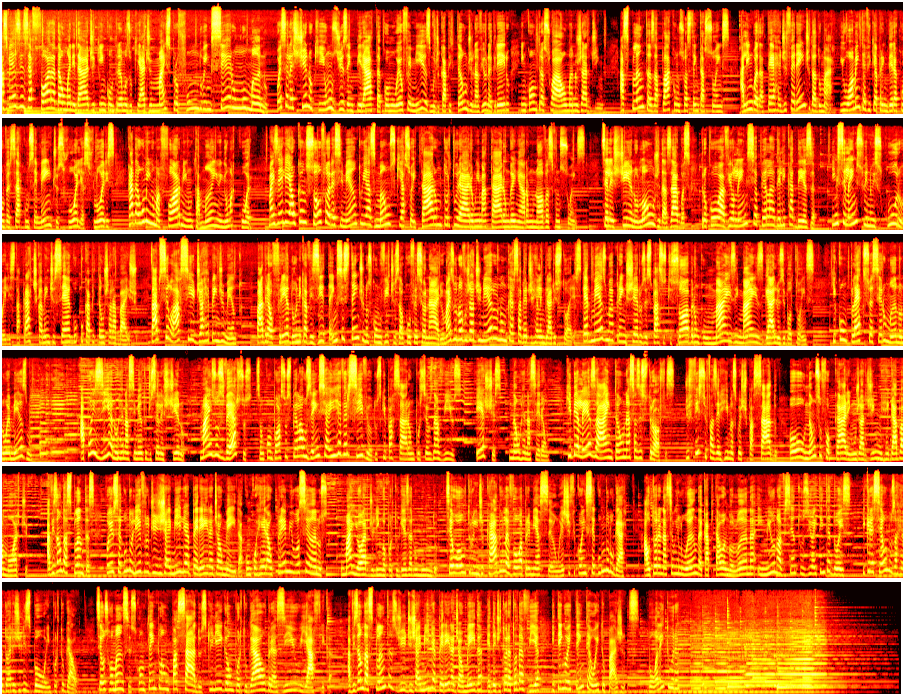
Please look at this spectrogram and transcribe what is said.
Às vezes é fora da humanidade que encontramos o que há de mais profundo em ser um humano. Pois Celestino, que uns dizem pirata como o eufemismo de capitão de navio negreiro, encontra sua alma no jardim. As plantas aplacam suas tentações, a língua da terra é diferente da do mar, e o homem teve que aprender a conversar com sementes, folhas, flores, cada uma em uma forma, em um tamanho, em uma cor. Mas ele alcançou o florescimento e as mãos que açoitaram, torturaram e mataram ganharam novas funções. Celestino, longe das águas, trocou a violência pela delicadeza. Em silêncio e no escuro, ele está praticamente cego, o capitão chora baixo. Sabe-se lá se de arrependimento. Padre Alfredo, única visita, insistente nos convites ao confessionário, mas o novo jardineiro não quer saber de relembrar histórias. Quer mesmo é preencher os espaços que sobram com mais e mais galhos e botões. Que complexo é ser humano, não é mesmo? A poesia no renascimento de Celestino, mas os versos são compostos pela ausência irreversível dos que passaram por seus navios. Estes não renascerão. Que beleza há então nessas estrofes? Difícil fazer rimas com este passado ou não sufocar em um jardim regado à morte. A Visão das Plantas foi o segundo livro de Jaimília Pereira de Almeida a concorrer ao Prêmio Oceanos, o maior de língua portuguesa no mundo. Seu outro indicado levou a premiação, este ficou em segundo lugar. A autora nasceu em Luanda, capital angolana, em 1982 e cresceu nos arredores de Lisboa, em Portugal. Seus romances contemplam passados que ligam Portugal, Brasil e África. A Visão das Plantas, de Djaimília Pereira de Almeida, é da editora Todavia e tem 88 páginas. Boa leitura!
